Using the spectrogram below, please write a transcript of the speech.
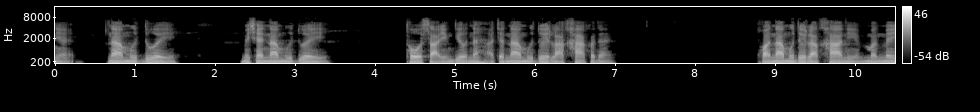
เนี่ย หน้ามืดด้วย ไม่ใช่หน้ามืดด้วย โทสะอย่างเดียวนะ อาจจะหน้ามืดด้วยราคาก็ได้ พอหน้ามืดด้วยราคานี่มันไม่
